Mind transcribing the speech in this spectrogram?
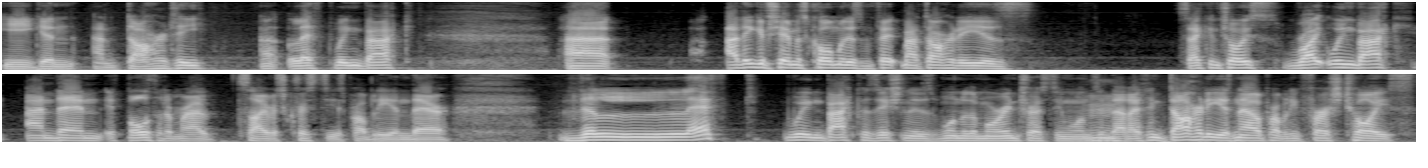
Egan, and Doherty at left wing back. Uh, I think if Seamus Coleman isn't fit, Matt Doherty is second choice, right wing back, and then if both of them are out, Cyrus Christie is probably in there. The left wing back position is one of the more interesting ones in that I think Doherty is now probably first choice,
